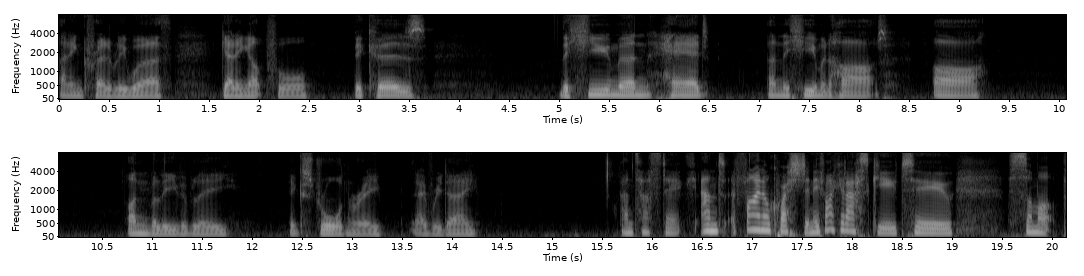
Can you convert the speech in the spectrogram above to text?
and incredibly worth getting up for because the human head and the human heart are unbelievably extraordinary every day. Fantastic. And final question if I could ask you to sum up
